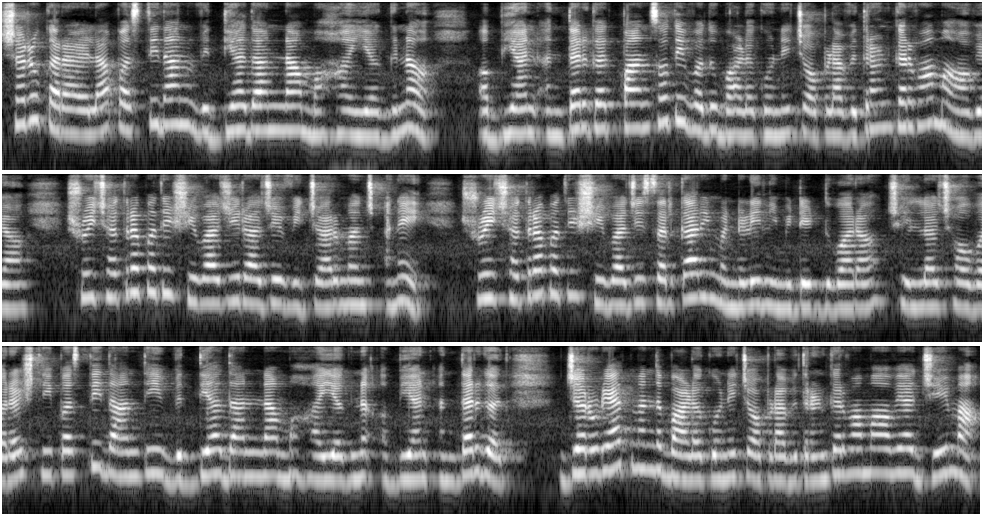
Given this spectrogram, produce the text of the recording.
શરૂ કરાયેલા પસ્તીદાન વિદ્યાદાનના મહાયજ્ઞ અભિયાન અંતર્ગત પાંચસોથી વધુ બાળકોને ચોપડા વિતરણ કરવામાં આવ્યા. શ્રી છત્રપતિ શિવાજી રાજે વિચાર મંચ અને શ્રી છત્રપતિ શિવાજી સરકારી મંડળી લિમિટેડ દ્વારા છેલ્લા છ વર્ષથી પસ્તીદાનથી વિદ્યાદાનના મહાયજ્ઞ અભિયાન અંતર્ગત જરૂરિયાતમંદ બાળકોને ચોપડા વિતરણ કરવામાં આવ્યા, જેમાં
